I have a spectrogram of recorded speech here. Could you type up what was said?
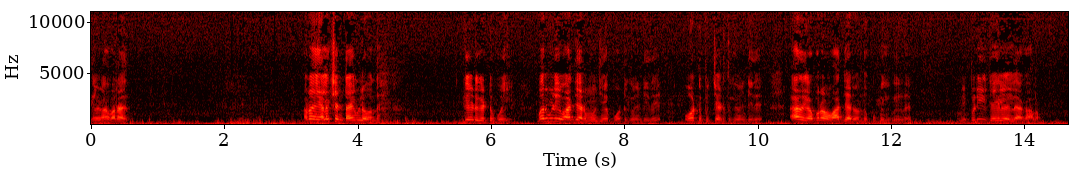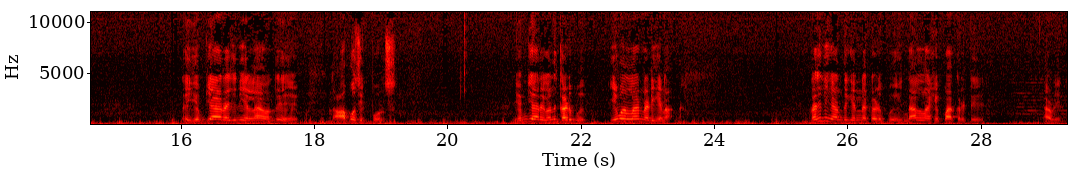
இல்லைன்னா வராது. ஆனால் எலெக்ஷன் டைமில் வந்து கேடு கட்டு போய் மறுபடியும் வாத்தியார் மூஞ்சியே போட்டுக்க வேண்டியது ஓட்டு பிச்சை எடுத்துக்க வேண்டியது அதுக்கப்புறம் வாத்தியார் வந்து குப்பைக்கு போயிடுவார். இப்படி ஜெயலலிதா காலம்? எம்ஜிஆர் ரஜினி எல்லாம் வந்து ஆப்போசிட் போல்ஸ் எம்ஜிஆருக்கு வந்து கடுப்பு. இவன்லாம் நடிகனா? ரஜினிகாந்துக்கு என்ன கடுப்பு? இந்த ஆள்லாம் ஹிப்பாக்ரட்டு அப்படின்னு.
